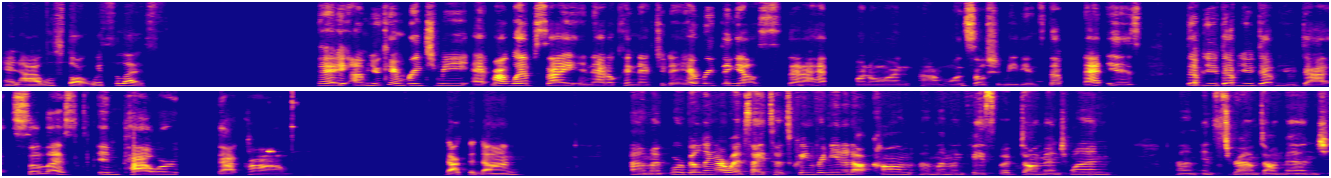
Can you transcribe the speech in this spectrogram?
And I will start with Celeste. Hey, um, you can reach me at my website, and that'll connect you to everything else that I have going on um, on social media and stuff. That is www.celesteempower.com. Dr. Dawn? Um, we're building our website, so it's queenvernita.com. Um, I'm on Facebook, Dawn Menge1, um, Instagram, Dawn Menge,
